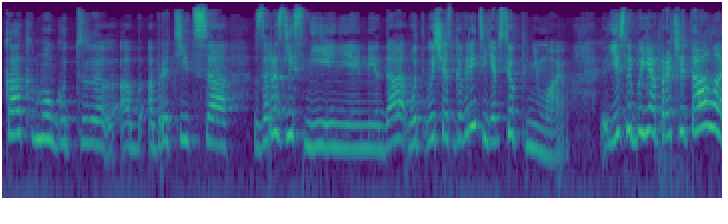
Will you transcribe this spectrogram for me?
Как могут э, об- обратиться за разъяснениями, да? Вот вы сейчас говорите, я все понимаю. Если бы я прочитала,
